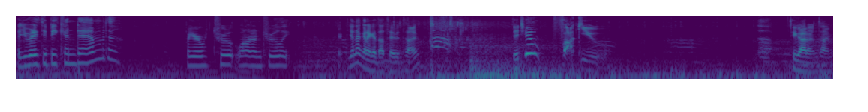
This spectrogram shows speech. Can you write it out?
Are you ready to be condemned? By your true one and truly. You're not gonna get that type of time. Did you? Fuck you. He got it in time.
